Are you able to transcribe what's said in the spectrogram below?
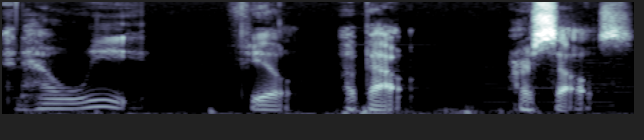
and how we feel about ourselves.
